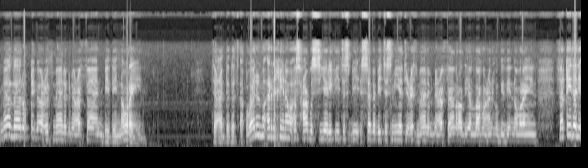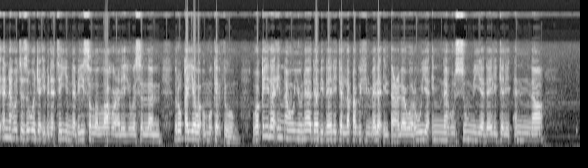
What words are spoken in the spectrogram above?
ماذا لقب عثمان بن عفان بذي النورين؟ تعددت أقوال المؤرخين وأصحاب السير في تسبي... سبب تسمية عثمان بن عفان رضي الله عنه بذي النورين فقيل لأنه تزوج ابنتي النبي صلى الله عليه وسلم رقية وأم كلثوم وقيل إنه ينادى بذلك اللقب في الملأ الأعلى وروي إنه سمي ذلك لأن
